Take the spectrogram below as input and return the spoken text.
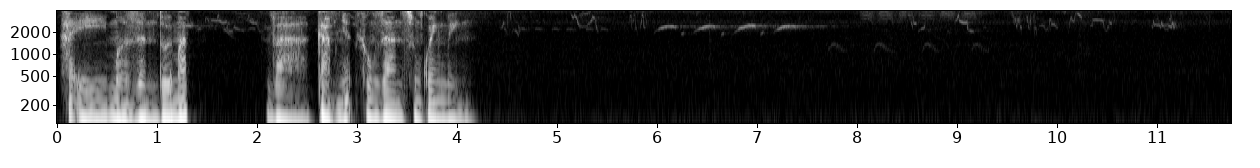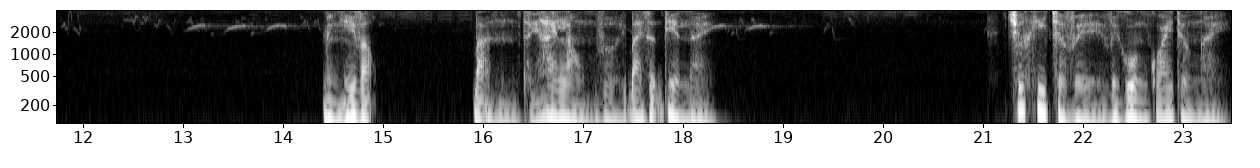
Hãy mở dần đôi mắt và cảm nhận không gian xung quanh mình. Mình hy vọng bạn thấy hài lòng với bài dẫn tiền này. Trước khi trở về với guồng quay thường ngày,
